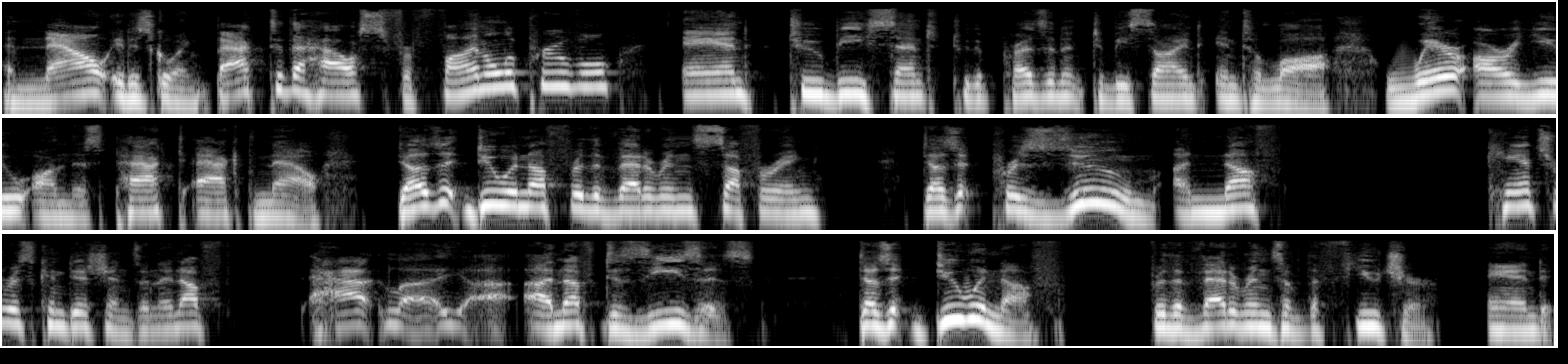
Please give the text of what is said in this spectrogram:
And now it is going back to the House for final approval and to be sent to the president to be signed into law. Where are you on this PACT Act now? Does it do enough for the veterans suffering? Does it presume enough cancerous conditions and enough uh, enough diseases? Does it do enough for the veterans of the future? And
